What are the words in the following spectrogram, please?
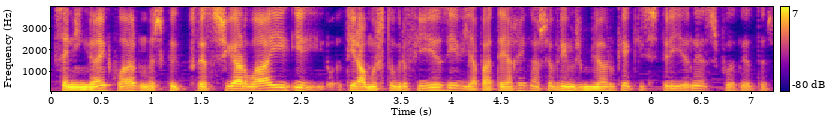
sem ninguém, claro, mas que pudesse chegar lá e, e, tirar umas fotografias e enviar para a Terra e nós saberíamos melhor o que é que existiria nesses planetas.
